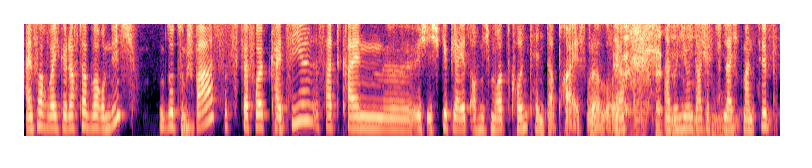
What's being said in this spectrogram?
einfach, weil ich gedacht habe, warum nicht? So zum Mhm. Spaß. Es verfolgt kein Ziel. Es hat kein, äh, ich, ich gebe ja jetzt auch nicht Mords-Content da preis oder so. Ja. Rezepte, Also hier und da gibt es vielleicht mal einen Tipp.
